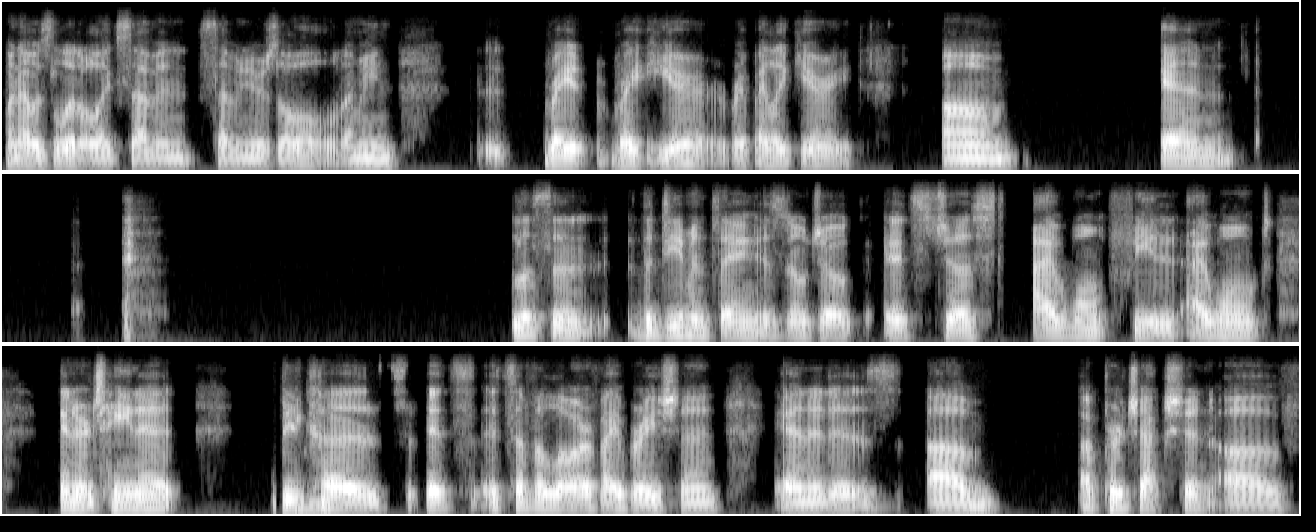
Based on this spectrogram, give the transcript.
when i was little like seven seven years old. I mean right right here right by lake erie. Um and listen, the demon thing is no joke. It's just I won't feed it. I won't entertain it mm-hmm. because mm-hmm. it's it's of a lower vibration and it is um a projection of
